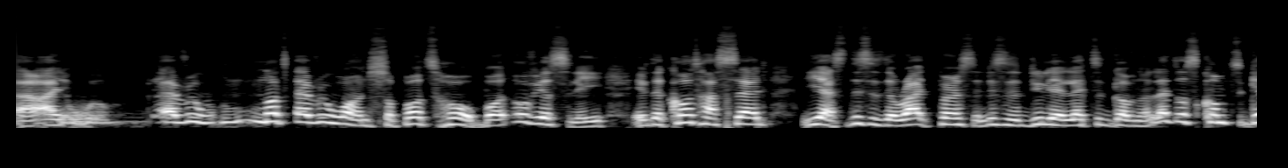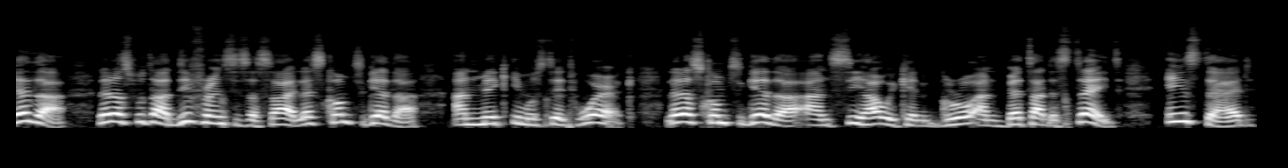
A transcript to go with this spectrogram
Uh, I, every not everyone supports hope but obviously if the court has said yes this is the right person this is a duly elected governor let us come together. Let us put our differences aside. Let's come together and make imo state work. Let us come together and see how we can grow and better the state instead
